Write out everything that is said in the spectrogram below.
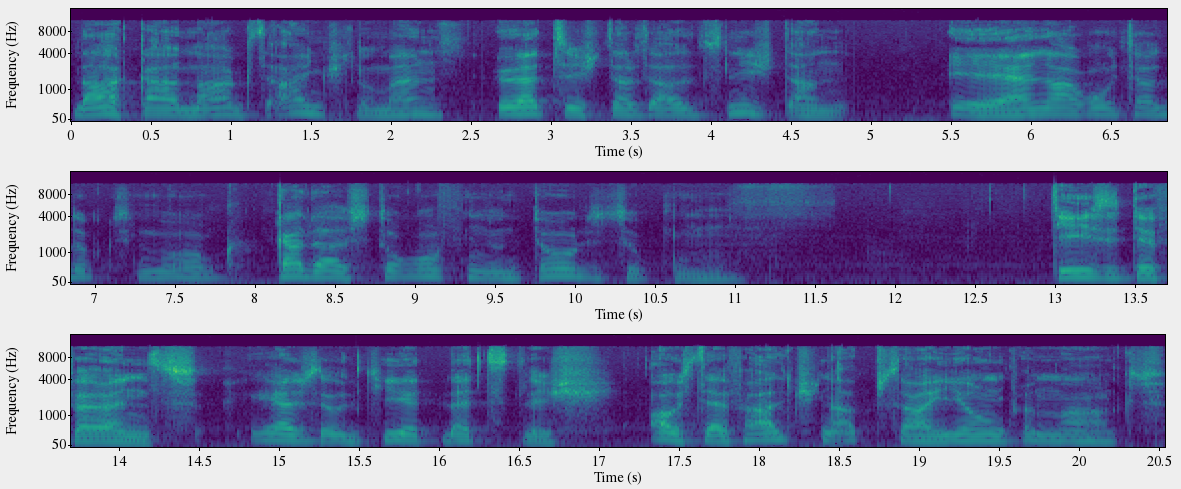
Nach Karl Marx Einschlummern hört sich das alles nicht an. Eher nach Rosa Luxemburg Katastrophen und Todeszuckungen. Diese Differenz resultiert letztlich aus der falschen Abstrahierung von Marx.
